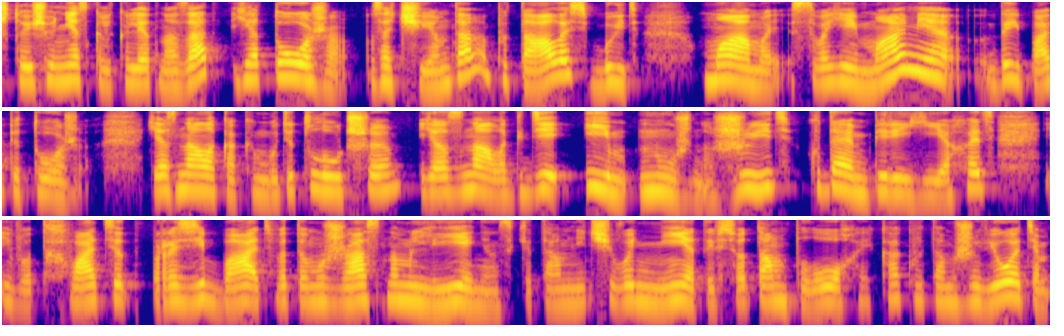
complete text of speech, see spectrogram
что еще несколько лет назад я тоже зачем-то пыталась быть мамой своей маме, да и папе тоже. Я знала, как им будет лучше, я знала, где им нужно жить, куда им переехать, и вот хватит прозябать в этом ужасном Ленинске, там ничего нет, и все там плохо, и как вы там живете.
